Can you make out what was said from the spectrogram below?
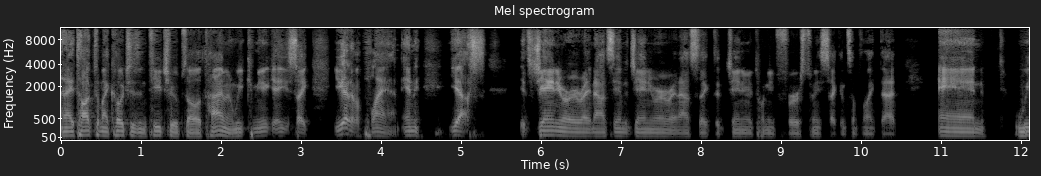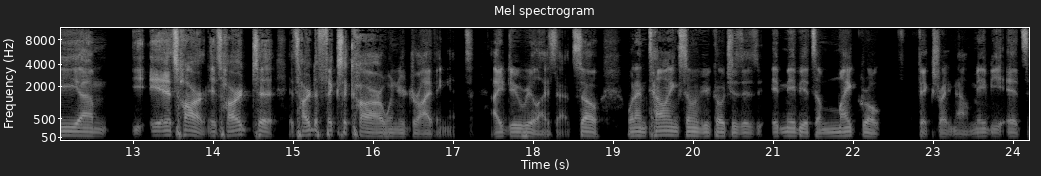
and I talk to my coaches and teach hoops all the time, and we communicate. It's like you got to have a plan. And yes, it's January right now. It's the end of January right now. It's like the January twenty first, twenty second, something like that. And we, um, it's hard. It's hard to it's hard to fix a car when you're driving it. I do realize that. So what I'm telling some of your coaches is it maybe it's a micro fix right now. Maybe it's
